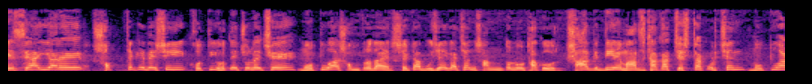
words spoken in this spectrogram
এসআইআর এ সব থেকে বেশি ক্ষতি হতে চলেছে মতুয়া সম্প্রদায়ের, সেটা বুঝে গেছেন শান্তনু ঠাকুর। শাক দিয়ে মাছ ঢাকার চেষ্টা করছেন। মতুয়া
